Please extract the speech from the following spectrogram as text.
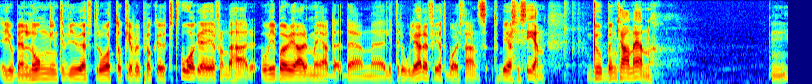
Jag gjorde en lång intervju efteråt och jag vill plocka ut två grejer från det här. Och vi börjar med den eh, lite roligare för Göteborgs fans, Tobias Hysén. Gubben kan en. Mm.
